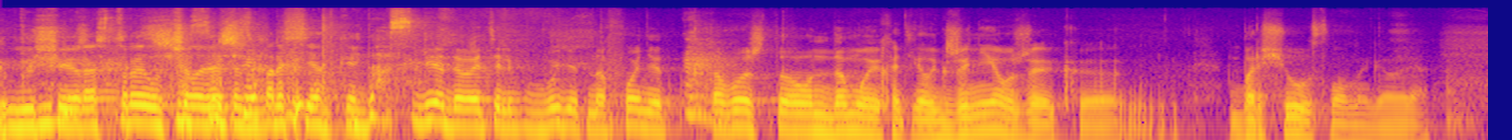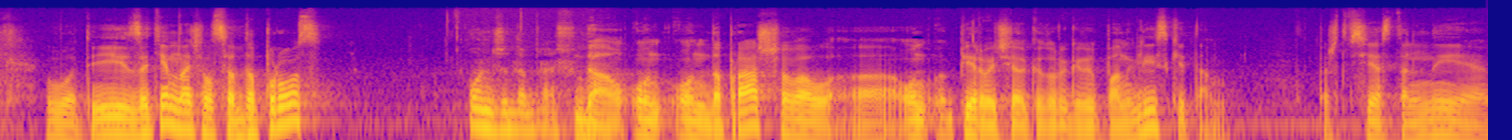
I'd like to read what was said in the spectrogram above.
Еще и расстроил человека с барсеткой. Да, следователь будет на фоне того, что он домой хотел к жене уже, к борщу, условно говоря. Вот. И затем начался допрос. Он же допрашивал. Да, он, он допрашивал. А, он первый человек, который говорил по-английски там, потому что все остальные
